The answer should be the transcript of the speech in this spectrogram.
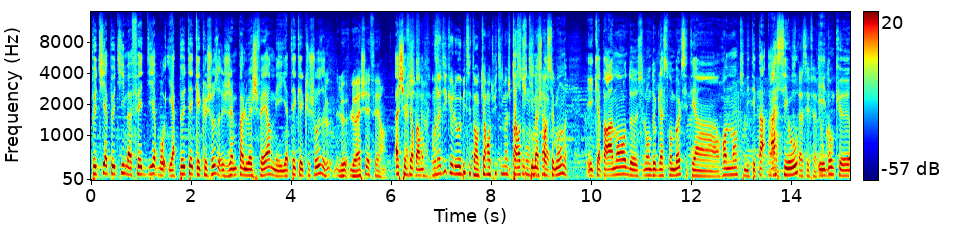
petit à petit m'a fait dire, bon, il y a peut-être quelque chose, j'aime pas le HFR, mais il y a peut-être quelque chose. Le, le HFR. HFR, pardon. On a dit que le Hobbit c'était en 48 images par 48 seconde. images c'est ça, par ouais. seconde et qu'apparemment de, selon Douglas Trumbull c'était un rendement qui n'était pas assez haut c'était assez faible et encore. donc euh,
